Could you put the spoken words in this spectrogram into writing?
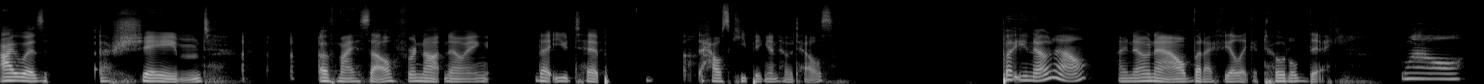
I was ashamed of myself for not knowing that you tip housekeeping in hotels. but you know now. I know now, but I feel like a total dick. Well,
